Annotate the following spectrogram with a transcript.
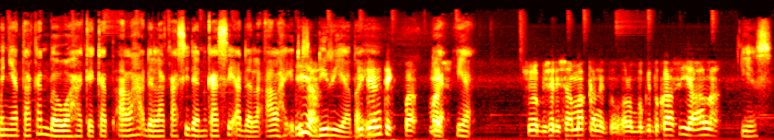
menyatakan bahwa hakikat Allah adalah kasih dan kasih adalah Allah itu Iya, sendiri ya, Pak Identik, Pak, ya. Mas. Iya, iya. Sudah bisa disamakan itu. Kalau begitu kasih ya Allah. Yes.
